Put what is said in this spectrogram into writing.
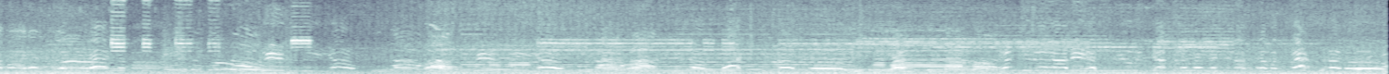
తమ అరెస్టులను ఎత్తివేయాలి ఎస్యూ విద్యార్థులపై పెట్టిన అక్రమ కేసులను ఎత్తివేయాలి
